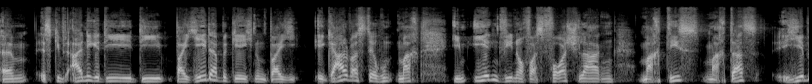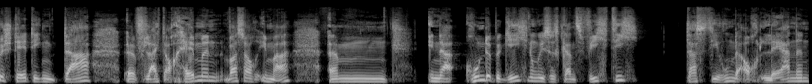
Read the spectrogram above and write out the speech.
Ähm, es gibt einige, die, die bei jeder Begegnung, bei egal was der Hund macht, ihm irgendwie noch was vorschlagen, mach dies, mach das, hier bestätigen, da, äh, vielleicht auch hemmen, was auch immer. Ähm, in der Hundebegegnung ist es ganz wichtig, dass die Hunde auch lernen,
